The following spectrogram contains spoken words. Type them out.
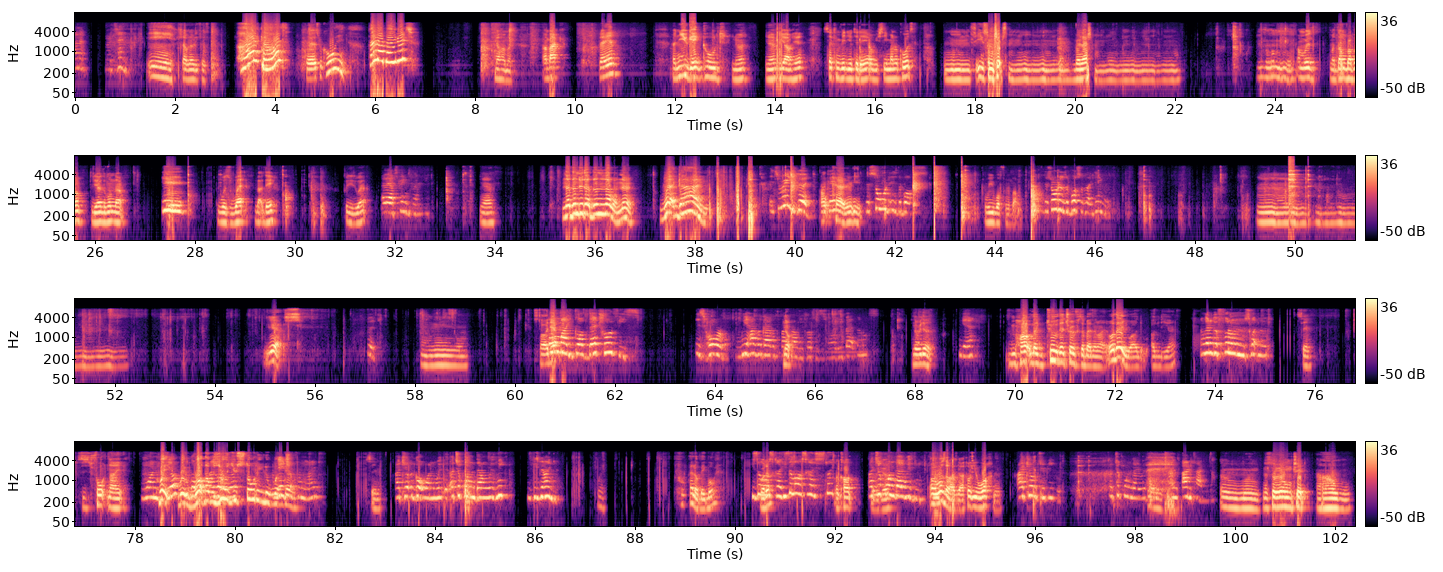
I know. You're 10. Eh, shut up, nobody cares. Hi, guys! Yeah, it's recording. Hello, babies! No homo. I'm back. Playing a new game called, you know, you know, we out here. Second video today, obviously, man records. Mm, just eating some chips. Mm, very nice. Mm, mm, I'm with my dumb brother. Yeah, the one that was wet that day. Because he's wet. Oh, they yeah, streams, man. Yeah. No, don't do that. Don't do that one. No. Wet guy. It's really good. I don't Okay? care. Let me eat. The sword is the boss. What are you waffling about? The sword is the boss of that game. mode. Mm. Yes. Good. Mm. Started Oh, oh my god, their trophies is horrible. We have a guy with No. 5,000 trophies as well. Better than us. No, we don't. Yeah. Mm, How, like two of their trophies are better than mine. Oh, there you are, ugly guy. I'm gonna go full on sweat mode. Same. This is Fortnite. One Wait, kill. wait, got- what? That was got you. a kill. You stole it, little wet guy. from behind. Same. I killed, got one with. I took one down with me. He's behind. You. Wait. Hello, big boy. He's the Got last guy. He's the last guy. He's I can't. I there we took go. one guy with me. Oh, it was the last guy. I thought you were waffling. I killed two people. I took one guy with me. I'm, I'm tagged. Oh, no, that's the wrong chip. Oh.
